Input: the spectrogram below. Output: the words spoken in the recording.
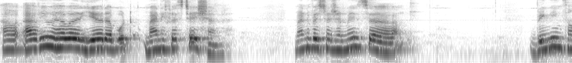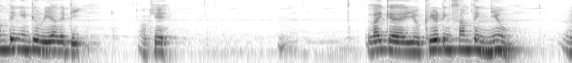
how, have you ever heard about manifestation? Manifestation means uh, bringing something into reality. Okay. Like uh, you creating something new uh,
